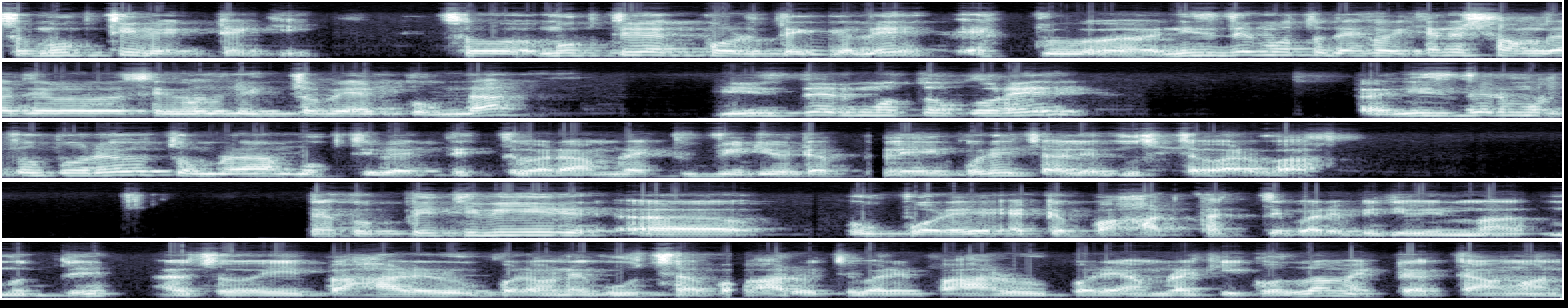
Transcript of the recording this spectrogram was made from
সো মুক্তি ব্যাগটা কি? সো মুক্তি ব্যাগ পড়তে গেলে একটু নিজেদের মতো দেখো, এখানে সংজ্ঞা যেভাবে সেভাবে লিখতে হবে, এরকম না? নিজেদের মতো করে নিজেদের মতো করেও তোমরা মুক্তিবেগ দেখতে পারো। আমরা একটু ভিডিওটা প্লে করে চাইলে বুঝতে পারবা। দেখো, পৃথিবীর উপরে একটা পাহাড় থাকতে পারে পৃথিবীর মধ্যে। তো এই পাহাড়ের উপরে অনেক উঁচা পাহাড় হতে পারে। পাহাড়ের উপরে আমরা কি করলাম? একটা কামান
